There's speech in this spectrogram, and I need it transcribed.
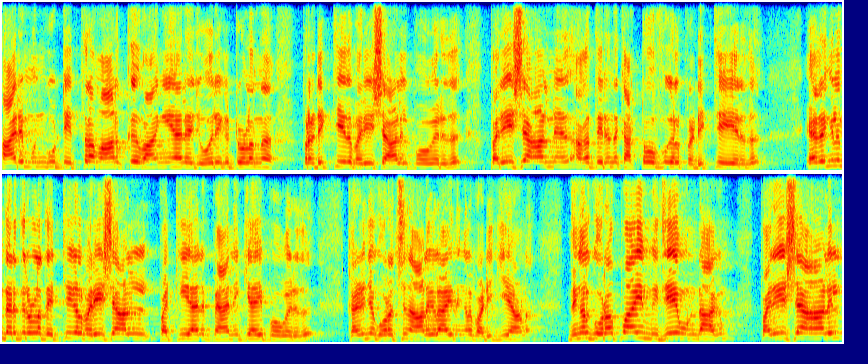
ആരും മുൻകൂട്ടി ഇത്ര മാർക്ക് വാങ്ങിയാലേ ജോലി കിട്ടുള്ളൂ എന്ന് പ്രഡിക്റ്റ് ചെയ്ത് പരീക്ഷ ഹാളിൽ പോകരുത്. പരീക്ഷ ഹാളിന് അകത്തിരുന്ന് കട്ട് ഓഫുകൾ പ്രഡിക്റ്റ് ചെയ്യരുത്. ഏതെങ്കിലും തരത്തിലുള്ള തെറ്റുകൾ പരീക്ഷ ഹാളിൽ പറ്റിയാലും പാനിക്കായി പോകരുത്. കഴിഞ്ഞ കുറച്ച് നാളുകളായി നിങ്ങൾ പഠിക്കുകയാണ്. നിങ്ങൾക്ക് ഉറപ്പായും വിജയം ഉണ്ടാകും. പരീക്ഷ ഹാളിൽ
